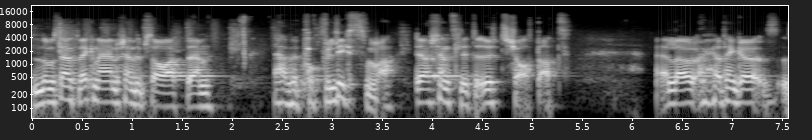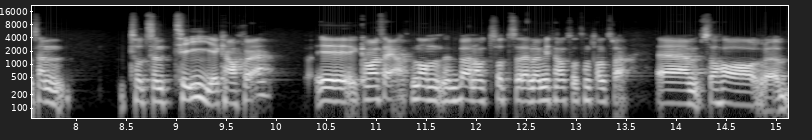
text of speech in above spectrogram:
De senaste veckorna har jag ändå känt typ så att eh, det här med populism, va? det har känts lite uttjatat. Eller jag tänker sen 2010 kanske, kan man säga, någon början av 2000, eller mitten av 2000-talet sådär, ehm, så har eh,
